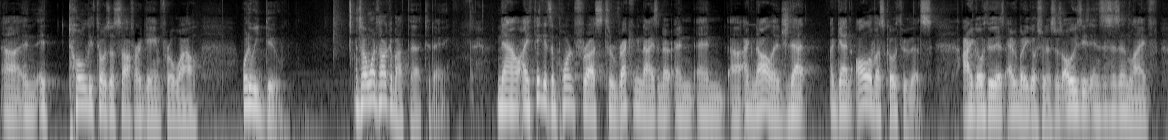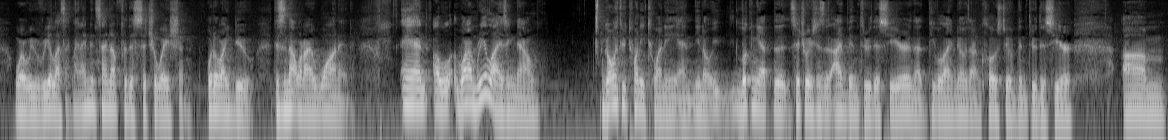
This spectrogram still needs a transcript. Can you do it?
uh, and it totally throws us off our game for a while. What do we do? And so I want to talk about that today. Now, I think it's important for us to recognize and, and, and uh, acknowledge that, again, all of us go through this. I go through this, everybody goes through this. There's always these instances in life where we realize, like, man, I didn't sign up for this situation. What do I do? This is not what I wanted. And what I'm realizing now, going through 2020 and, you know, looking at the situations that I've been through this year and that people I know that I'm close to have been through this year, um,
